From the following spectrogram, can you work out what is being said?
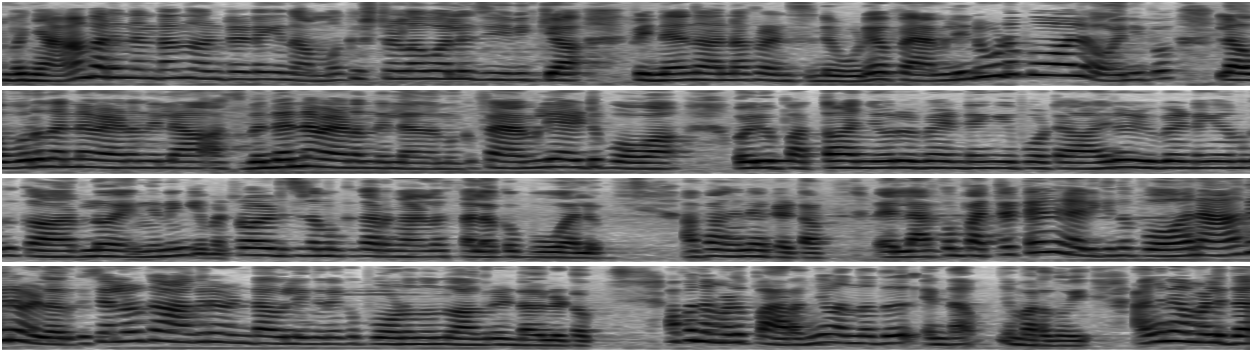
അപ്പം ഞാൻ പറയുന്നത് എന്താന്ന് പറഞ്ഞിട്ടുണ്ടെങ്കിൽ നമുക്ക് ഇഷ്ടമുള്ള പോലെ ജീവിക്കുക. പിന്നെ എന്ന് പറഞ്ഞാൽ ഫ്രണ്ട്സിന്റെ കൂടെയോ ഫാമിലീന്റെ കൂടെ പോകാമല്ലോ ഇനിയിപ്പോൾ ലവർ തന്നെ വേണമെന്നില്ല ഹസ്ബൻഡ് തന്നെ വേണമെന്നില്ല. നമുക്ക് ഫാമിലി ആയിട്ട് പോവാം. ഒരു പത്തോ അഞ്ഞൂറ് രൂപ ഉണ്ടെങ്കിൽ പോട്ടെ ആയിരം രൂപ ഉണ്ടെങ്കിൽ നമുക്ക് കാറിലോ എങ്ങനെയെങ്കിലും പെട്രോൾ അടിച്ചിട്ട് നമുക്ക് കറങ്ങാനുള്ള സ്ഥലമൊക്കെ പോകാമല്ലോ അപ്പോൾ അങ്ങനെയൊക്കെ കേട്ടോ. എല്ലാവർക്കും പറ്റട്ടെ എന്ന് വിചാരിക്കുന്നു. പോകാൻ ആഗ്രഹമുള്ളവർക്ക് ചിലർക്ക് ആഗ്രഹം ഉണ്ടാവില്ല ഇങ്ങനെയൊക്കെ പോകണമെന്നൊന്നും ആഗ്രഹം ഉണ്ടാവില്ല കേട്ടോ. അപ്പോൾ നമ്മൾ പറഞ്ഞു വന്നത് എന്താ? ഞാൻ മറന്നുപോയി. അങ്ങനെ നമ്മളിത്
